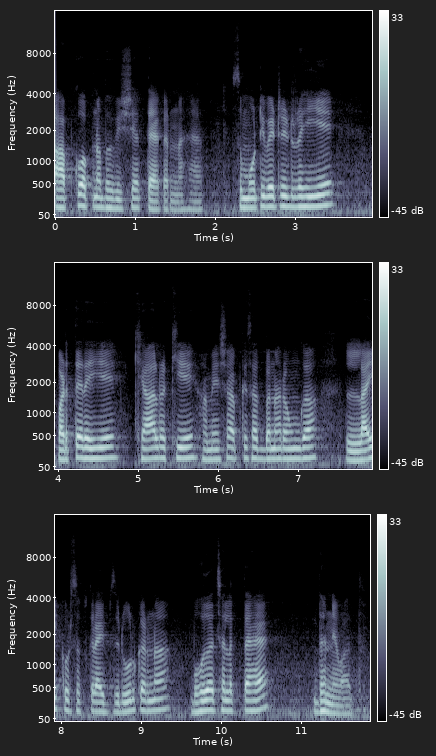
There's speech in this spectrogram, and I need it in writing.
आपको अपना भविष्य तय करना है. सो मोटिवेटेड रहिए, पढ़ते रहिए, ख्याल रखिए. हमेशा आपके साथ बना रहूँगा. लाइक और सब्सक्राइब ज़रूर करना. बहुत अच्छा लगता है. धन्यवाद.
